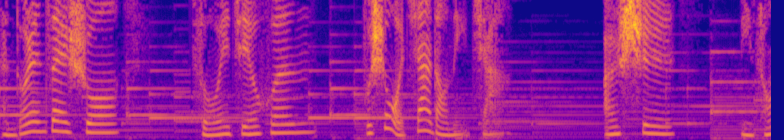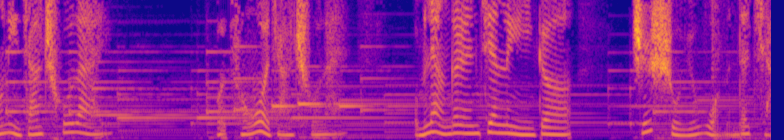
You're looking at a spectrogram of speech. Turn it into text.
很多人在说，所谓结婚，不是我嫁到你家，而是。你从你家出来，我从我家出来，我们两个人建立一个只属于我们的家，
